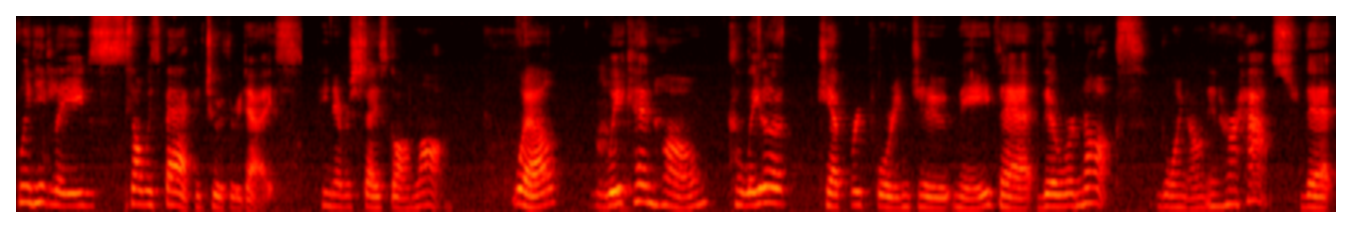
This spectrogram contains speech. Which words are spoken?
when he leaves, he's always back in two or three days. He never stays gone long. Well, we came home. Kalita kept reporting to me that there were knocks going on in her house that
